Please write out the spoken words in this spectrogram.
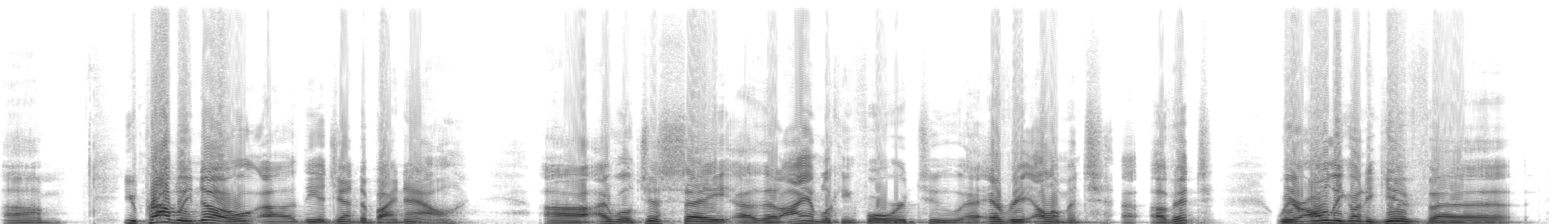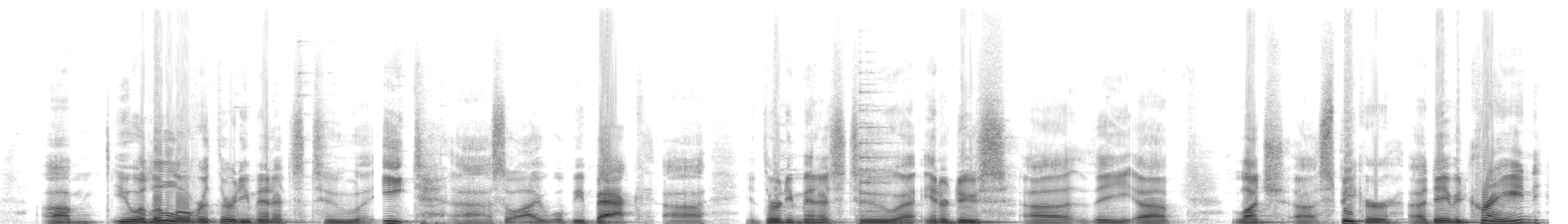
Um, you probably know uh, the agenda by now. Uh, I will just say uh, that I am looking forward to uh, every element uh, of it. We are only going to give uh, um, you a little over 30 minutes to eat, so I will be back in 30 minutes to introduce the lunch speaker, David Crane,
